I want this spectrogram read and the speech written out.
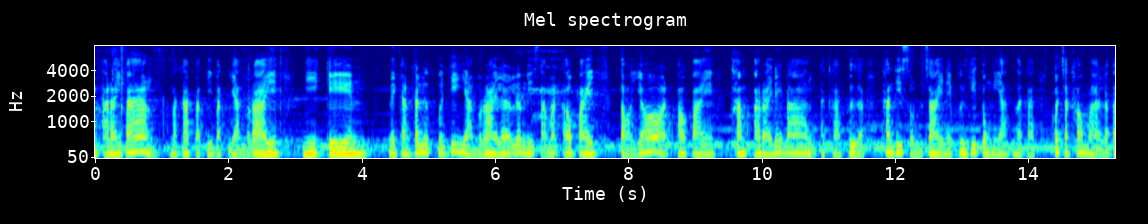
ำอะไรบ้างนะคะปฏิบัติอย่างไร มีเกณฑ์ในการคัดเลือกพื้นที่อย่างไรแล้วเรื่องนี้สามารถเอาไปต่อยอดเอาไปทำอะไรได้บ้างนะคะเผื่อท่านที่สนใจในพื้นที่ตรงนี้นะคะ ก็จะเข้ามาแล้วก็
